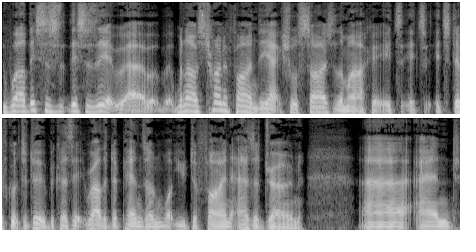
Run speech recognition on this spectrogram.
Well, this is this is it. Uh, when I was trying to find the actual size of the market, it's it's it's difficult to do because it rather depends on what you define as a drone, uh, and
